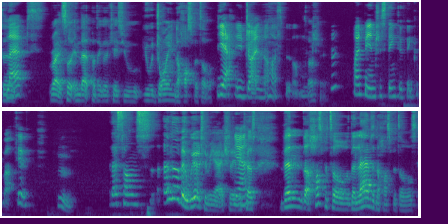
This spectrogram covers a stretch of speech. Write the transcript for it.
The- labs. Right. So in that particular case, you you would join the hospital. Yeah, you join the hospital. Okay. might be interesting to think about too. Hmm. That sounds a little bit weird to me actually, Yeah. because then the hospital, the labs in the hospitals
